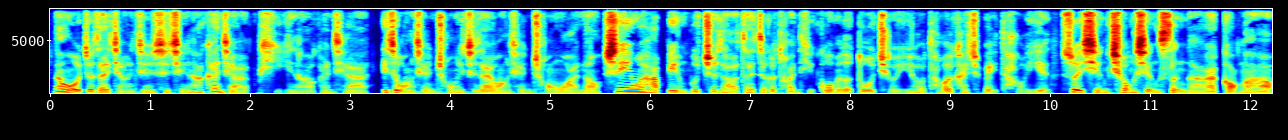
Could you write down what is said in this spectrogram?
那我就在讲一件事情，他看起来很皮，然后看起来一直往前冲，一直在往前冲完哦，是因为他并不知道在这个团体过了多久以后，他会开始被讨厌，所以行穷行胜啊，讲啊，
